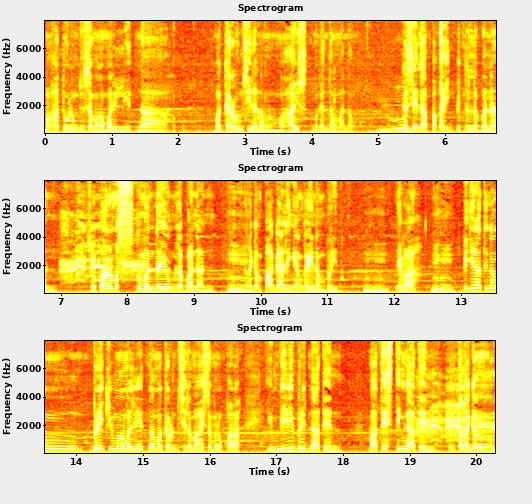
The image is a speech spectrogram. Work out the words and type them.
makatulong dun sa mga maliliit na magkaroon sila ng maayos at magandang manok. Yun. Kasi napakahigpit ng labanan. So para mas gumanda yung labanan, Mm-mm. talagang pagalingan kayo ng breed, Mm-mm. 'di ba? Mm-mm. bigyan natin ng break yung mga maliliit na magkaroon din sila maayos na manok para yung binibreed natin, ma-testing natin kung talagang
